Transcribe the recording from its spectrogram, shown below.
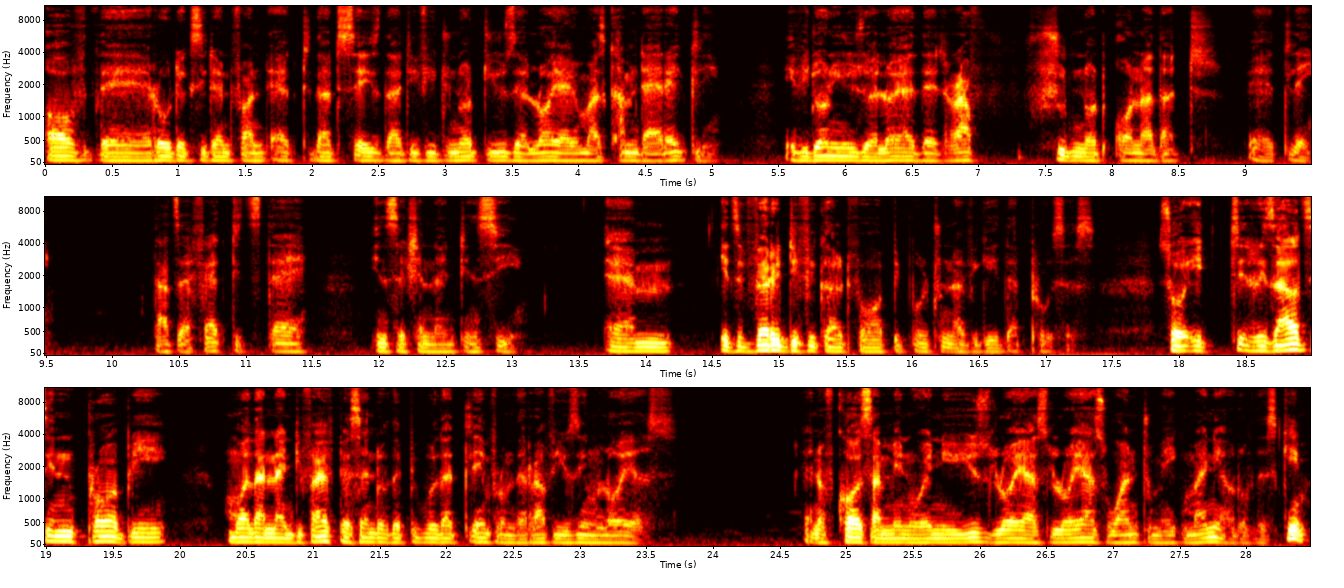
of the Road Accident Fund Act that says that if you do not use a lawyer, you must come directly. If you don't use a lawyer, the RAF should not honor that uh, claim. That's a fact. It's there in Section 19C. Um, it's very difficult for people to navigate that process. So it results in probably more than 95% of the people that claim from the RAF using lawyers. And of course, I mean, when you use lawyers, lawyers want to make money out of the scheme.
